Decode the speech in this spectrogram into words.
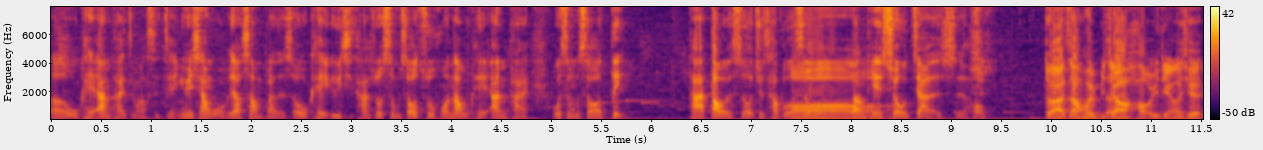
呃，我可以安排怎么样时间？因为像我要上班的时候，我可以预期他说什么时候出货，那我可以安排我什么时候订，他到的时候就差不多是我当天休假的时候。对啊，这样会比较好一点。而且，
